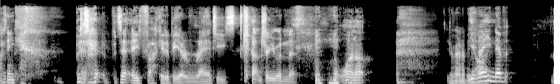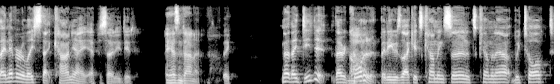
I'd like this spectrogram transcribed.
I think. but, but hey, fuck, it'd be a ranty country, wouldn't it? But why not? You're going to be. You know, high. he never. They never released that Kanye episode he did. he hasn't done it. No, they did it. They recorded it, but he was like, "It's coming soon. It's coming out." We talked.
